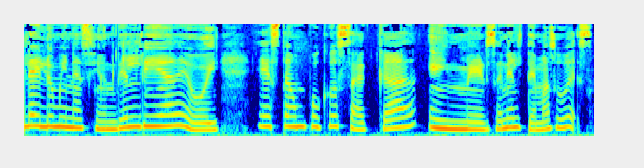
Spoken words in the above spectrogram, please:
La iluminación del día de hoy está un poco sacada e inmersa en el tema a su vez.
